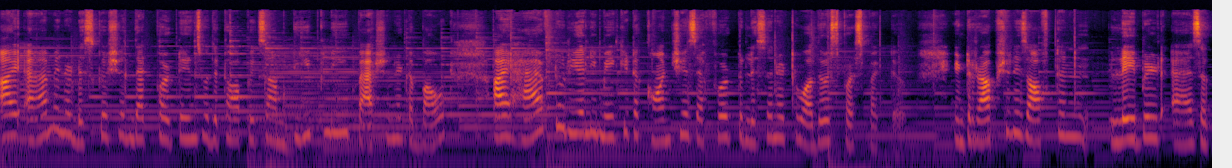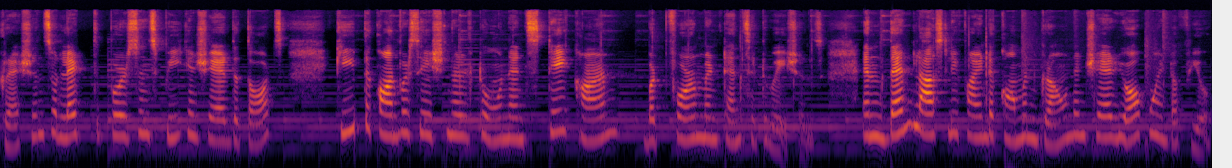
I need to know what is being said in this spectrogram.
I am in a discussion that pertains with the topics I'm deeply passionate about, I have to really make it a conscious effort to listen it to others' perspective. Interruption is often labeled as aggression, so let the person speak and share the thoughts. Keep the conversational tone and stay calm but firm in tense situations. And then lastly, find a common ground and share your point of view.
